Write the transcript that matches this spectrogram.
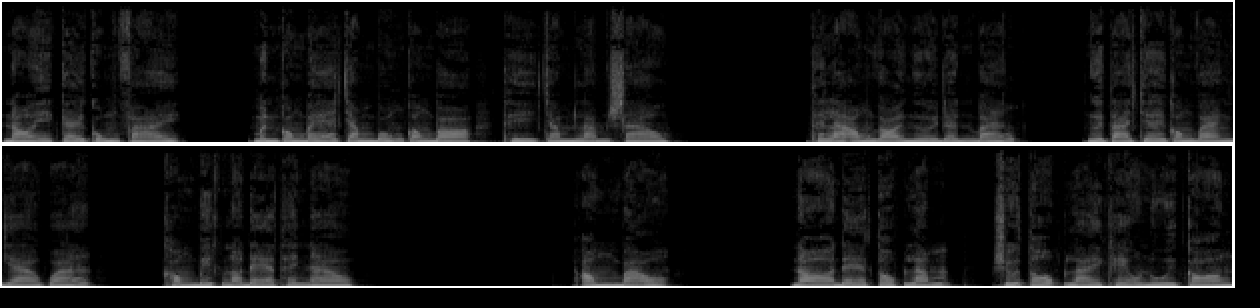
Nói kể cũng phải, mình con bé chăm bốn con bò thì chăm làm sao? Thế là ông gọi người đến bán. Người ta chê con vàng già quá, không biết nó đẻ thế nào. Ông bảo, nó đẻ tốt lắm, sữa tốt lại khéo nuôi con.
